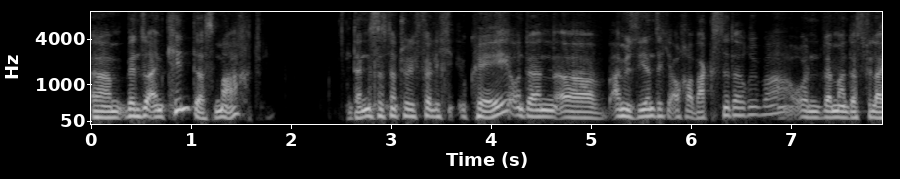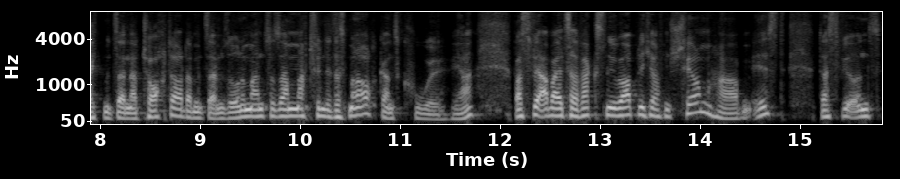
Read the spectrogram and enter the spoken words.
ähm, wenn so ein Kind das macht, dann ist es natürlich völlig okay und dann äh, amüsieren sich auch Erwachsene darüber. Und wenn man das vielleicht mit seiner Tochter oder mit seinem Sohnemann zusammen macht, findet das man auch ganz cool. Ja, was wir aber als Erwachsene überhaupt nicht auf dem Schirm haben, ist, dass wir uns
